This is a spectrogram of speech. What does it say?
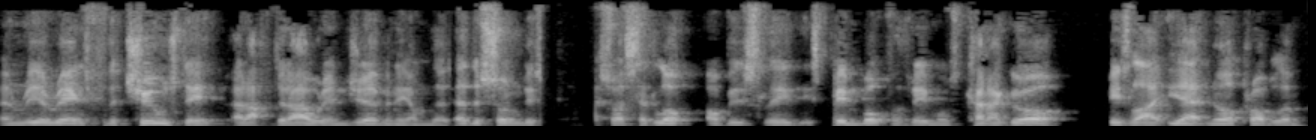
and rearranged for the Tuesday and after hour in Germany on the at the Sunday. So I said, "Look, obviously it's been booked for three months. Can I go?" He's like, "Yeah, no problem.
